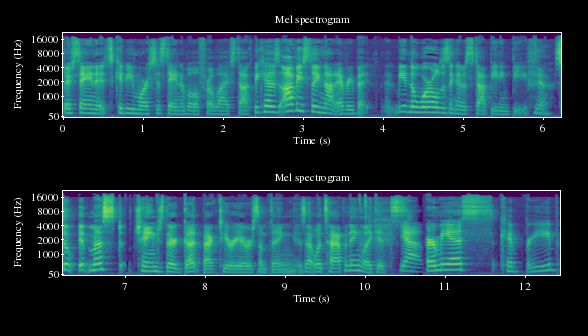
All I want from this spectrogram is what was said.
They're saying it could be more sustainable for livestock because obviously not everybody, I mean, the world isn't going to stop eating beef. Yeah. So it must change their gut bacteria or something. Is that what's happening? Like it's Yeah. Ermias Kebreab.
